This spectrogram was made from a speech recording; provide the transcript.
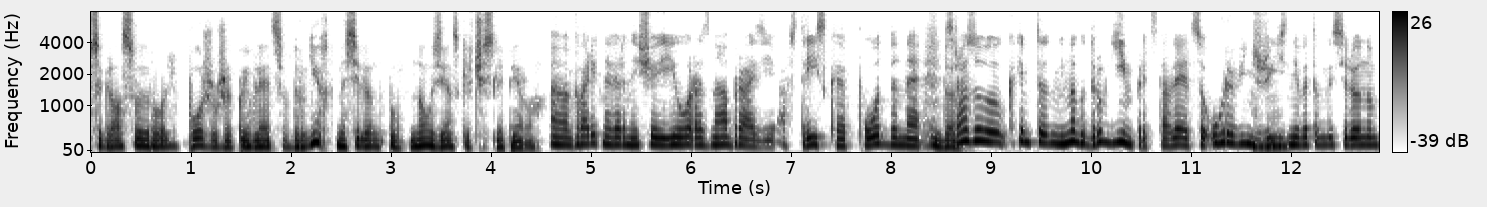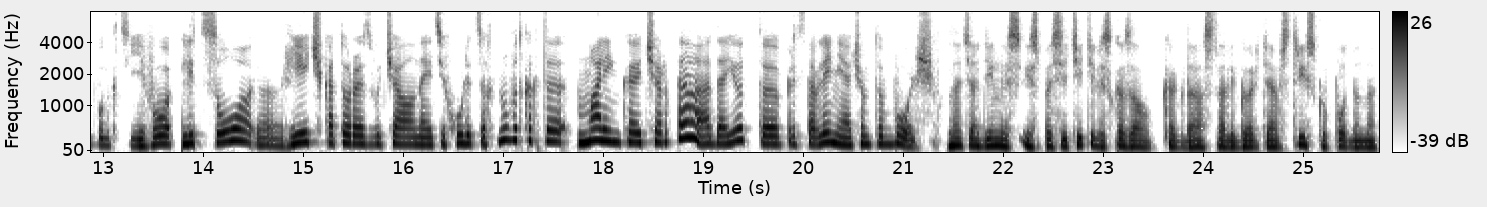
сыграл свою роль. Позже уже появляется в других населенных пунктах, но Узенский в числе первых. А, говорит, наверное, еще и о разнообразии. Австрийская, подданная. Да. Сразу каким-то немного другим представляется уровень угу. жизни в этом населенном пункте. Его лицо, э, речь, которая звучала на этих улицах. Ну, вот как-то маленькая черта а дает э, представление о чем-то больше. Знаете, один из, из посетителей Чили сказал, когда стали говорить австрийскую подданную,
